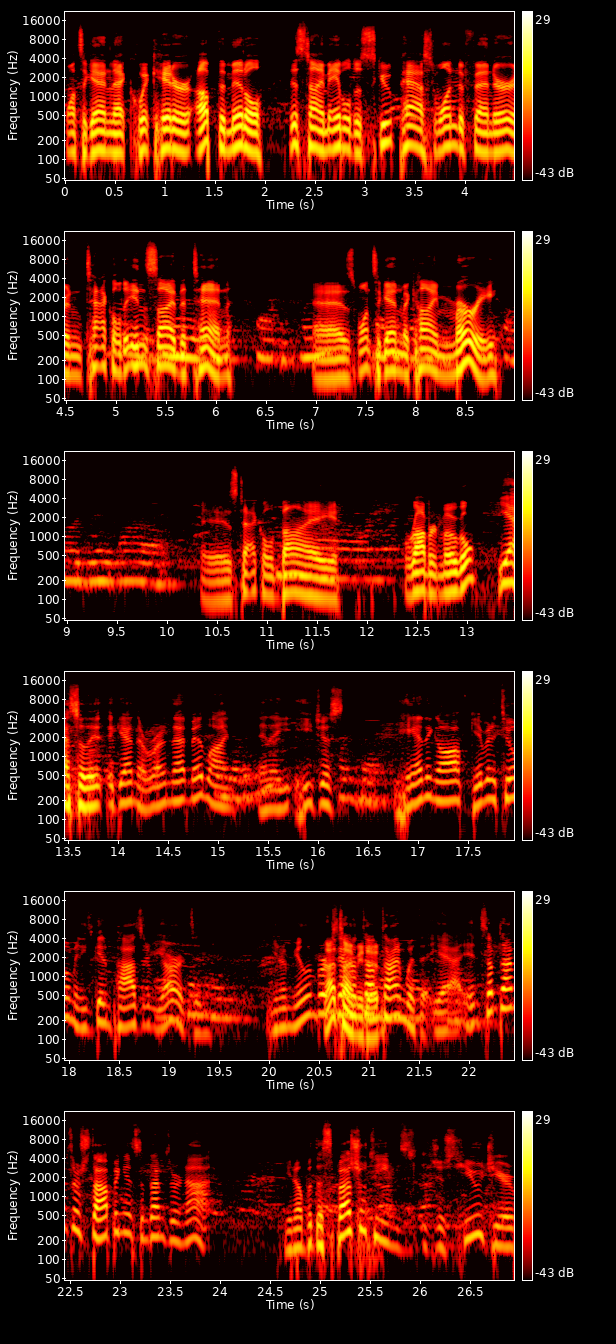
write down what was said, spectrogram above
Once again, that quick hitter up the middle, this time able to scoop past one defender and tackled inside the 10. As once again, Mackay Murray is tackled by Robert Mogul. Yeah, so they, again, they're running that midline, and they, he just handing off, giving it to him, and he's getting positive yards. And you know, Muhlenberg's having a tough did. time with it. Yeah, and sometimes they're stopping it, sometimes they're not. You know, but the special teams is just huge here.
